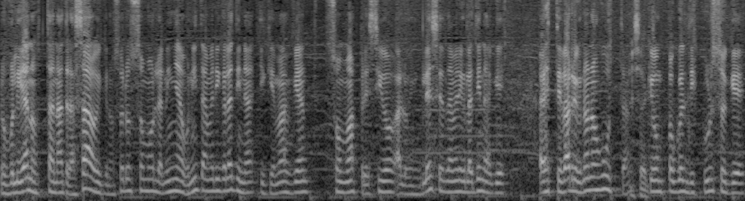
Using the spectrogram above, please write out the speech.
los bolivianos están atrasados y que nosotros somos la niña bonita de América Latina y que más bien somos más parecidos a los ingleses de América Latina que a este barrio que no nos gusta, Exacto. que es un poco el discurso que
